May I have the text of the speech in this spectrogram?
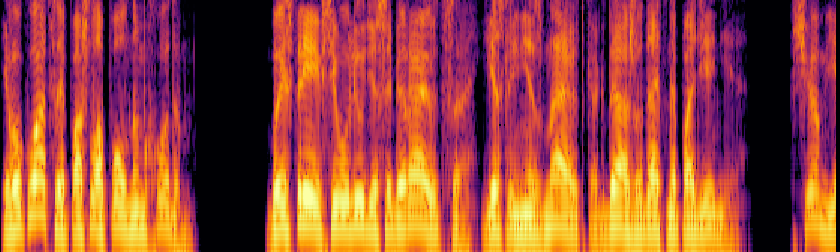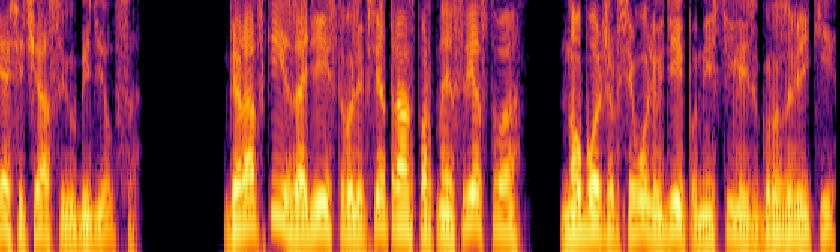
Эвакуация пошла полным ходом. Быстрее всего люди собираются, если не знают, когда ожидать нападения. В чем я сейчас и убедился. Городские задействовали все транспортные средства, но больше всего людей поместились в грузовики.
